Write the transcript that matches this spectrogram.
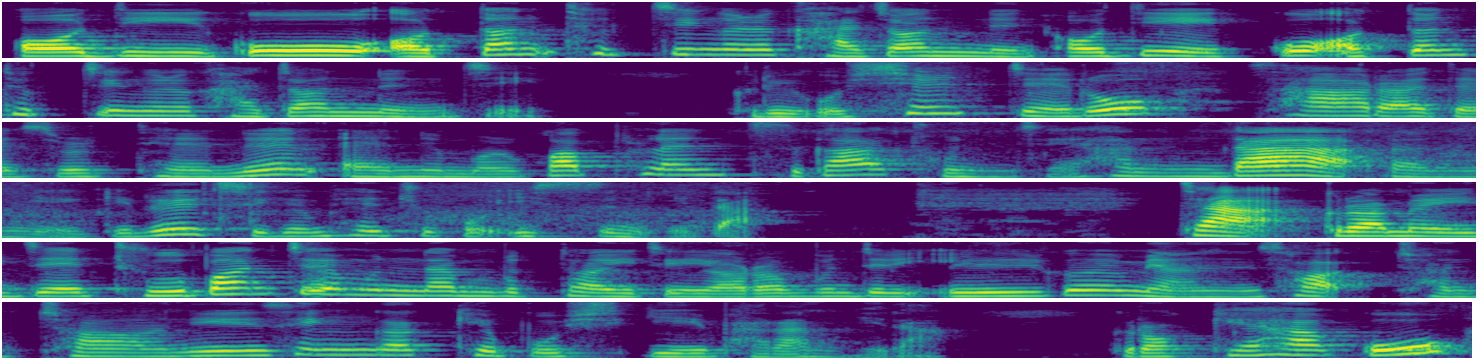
어디고 어떤 특징을 가졌는 어디에 있고 어떤 특징을 가졌는지 그리고 실제로 사하라 데설트에는 애니멀과 플랜트가 존재한다라는 얘기를 지금 해주고 있습니다. 자, 그러면 이제 두 번째 문단부터 이제 여러분들이 읽으면서 천천히 생각해 보시기 바랍니다. 그렇게 하고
